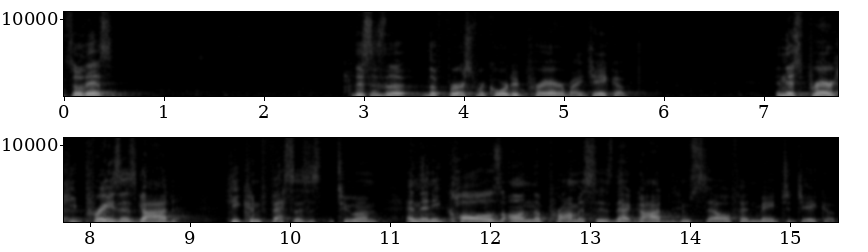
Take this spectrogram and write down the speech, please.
So this this is the, the first recorded prayer by Jacob. In this prayer, he praises God, he confesses to him, and then he calls on the promises that God himself had made to Jacob.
